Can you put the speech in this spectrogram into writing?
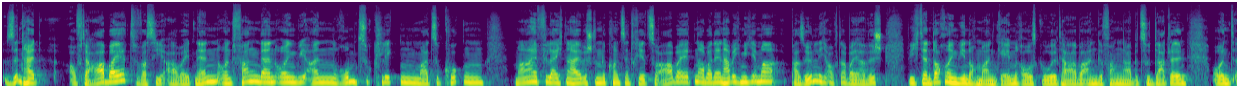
sind halt auf der Arbeit, was sie Arbeit nennen, und fangen dann irgendwie an, rumzuklicken, mal zu gucken, mal vielleicht eine halbe Stunde konzentriert zu arbeiten. Aber dann habe ich mich immer persönlich auch dabei erwischt, wie ich dann doch irgendwie nochmal ein Game rausgeholt habe, angefangen habe zu datteln und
